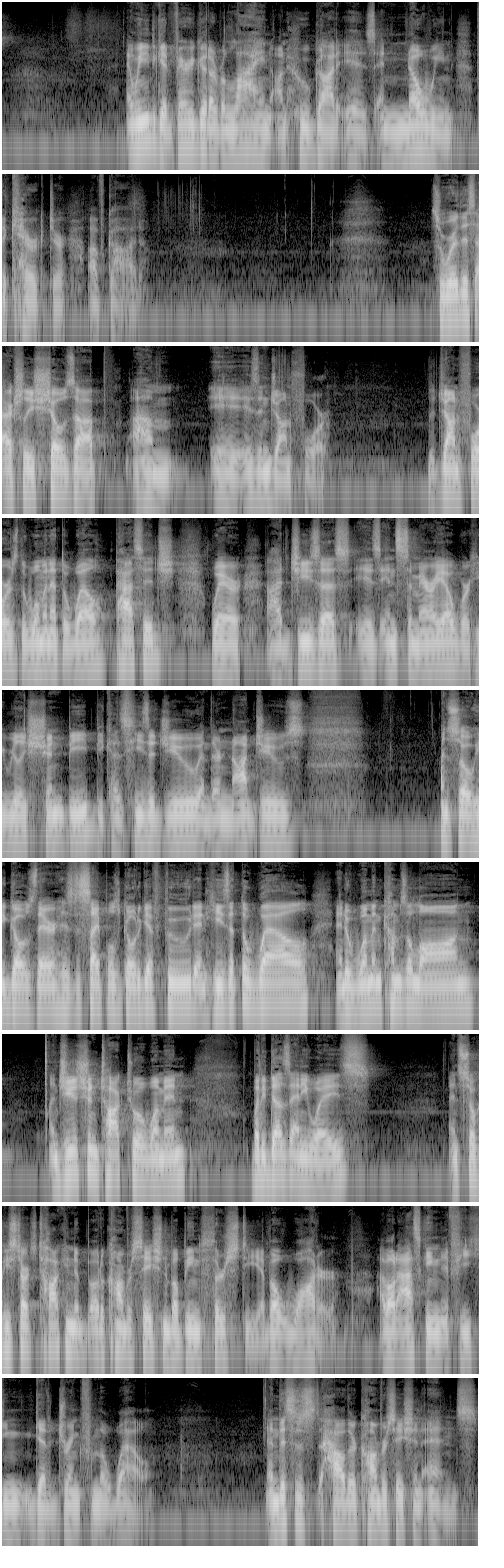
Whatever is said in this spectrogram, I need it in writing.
And we need to get very good at relying on who God is and knowing the character of God. So, where this actually shows up um, is in John 4. John 4 is the woman at the well passage where uh, Jesus is in Samaria where he really shouldn't be because he's a Jew and they're not Jews. And so he goes there, his disciples go to get food, and he's at the well, and a woman comes along. And Jesus shouldn't talk to a woman, but he does anyways. And so he starts talking about a conversation about being thirsty, about water, about asking if he can get a drink from the well. And this is how their conversation ends.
